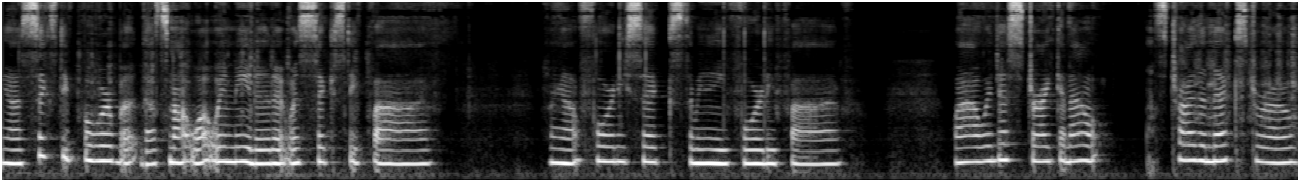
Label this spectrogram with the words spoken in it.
Yeah, 64, but that's not what we needed. It was 65. We got 46, so we need 45. Wow, we're just striking out. Let's try the next row.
